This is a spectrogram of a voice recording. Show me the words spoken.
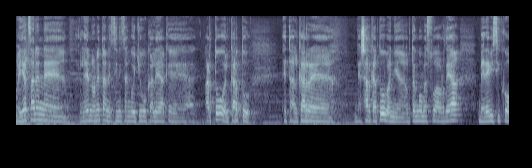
maiatzaren e, lehen honetan ezin izango ditugu kaleak e, hartu, elkartu eta elkar e, besarkatu, baina urtengo mezua ordea bere biziko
